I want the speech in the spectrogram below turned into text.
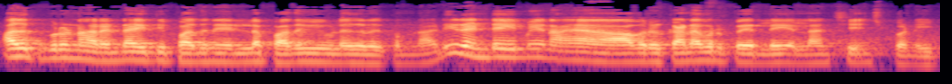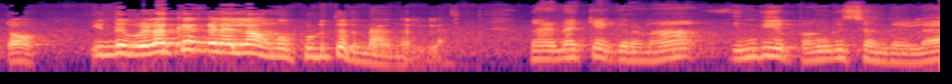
அதுக்கப்புறம் நான் ரெண்டாயிரத்தி பதினேழுல பதவி விலகிறதுக்கு முன்னாடி ரெண்டையுமே நான் அவர் கணவர் பேர்ல எல்லாம் சேஞ்ச் பண்ணிட்டோம். இந்த விளக்கங்கள் எல்லாம் அவங்க கொடுத்துருந்தாங்கல்ல. நான் என்ன கேட்குறேன்னா இந்திய பங்கு சந்தையில்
